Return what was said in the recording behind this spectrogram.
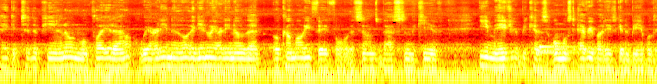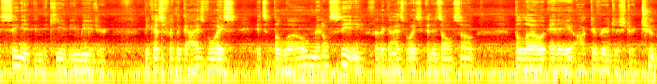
take it to the piano and we'll play it out. We already know again we already know that O Come All Ye Faithful it sounds best in the key of E major because almost everybody's going to be able to sing it in the key of E major. Because for the guy's voice it's below middle C for the guy's voice and it's also below A octave register 2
